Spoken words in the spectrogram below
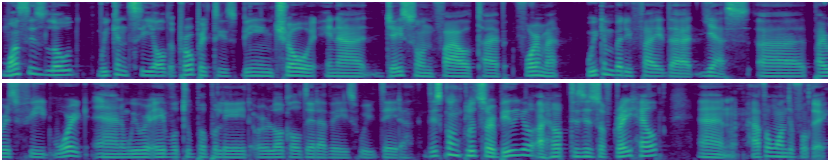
once this load we can see all the properties being shown in a JSON file type format we can verify that yes, uh, Pyretsfeed worked and we were able to populate our local database with data. This concludes our video. I hope this is of great help and have a wonderful day.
